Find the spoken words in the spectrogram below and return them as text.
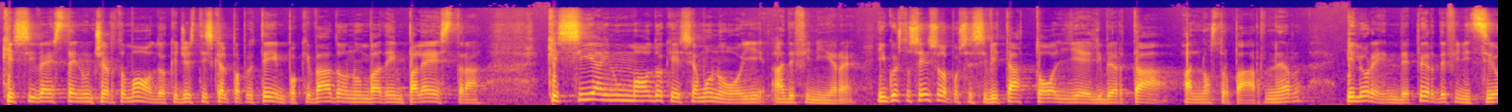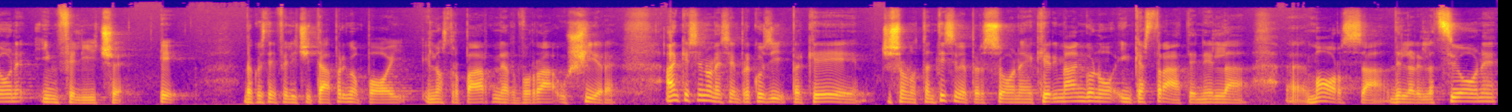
che si vesta in un certo modo, che gestisca il proprio tempo, che vada o non vada in palestra che sia in un modo che siamo noi a definire. In questo senso la possessività toglie libertà al nostro partner e lo rende per definizione infelice e da questa infelicità prima o poi il nostro partner vorrà uscire, anche se non è sempre così perché ci sono tantissime persone che rimangono incastrate nella eh, morsa della relazione,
